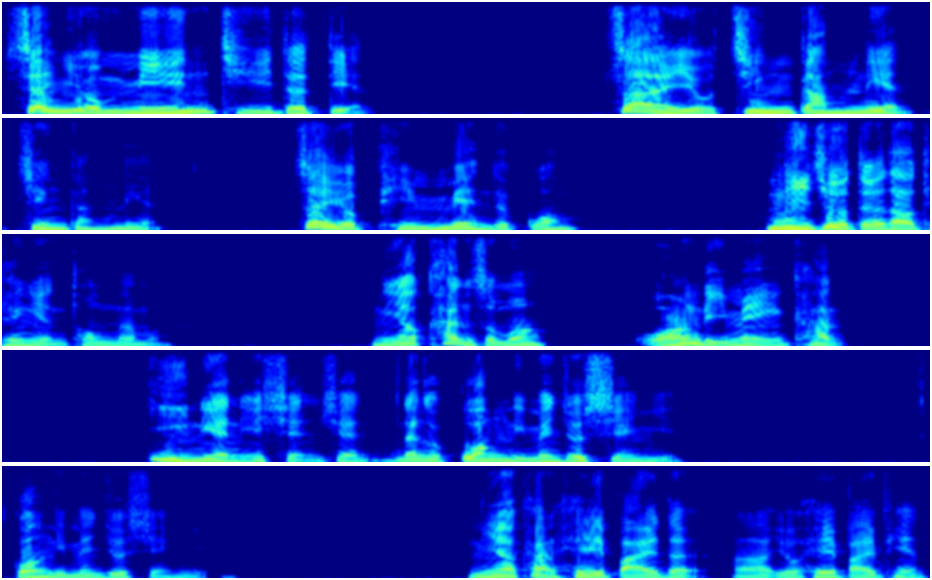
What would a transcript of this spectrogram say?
先有明体的点，再有金刚念，金刚念，再有平面的光，你就得到天眼通了嘛。你要看什么？往里面一看。意念一显现，那个光里面就显影，光里面就显影。你要看黑白的啊，有黑白片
